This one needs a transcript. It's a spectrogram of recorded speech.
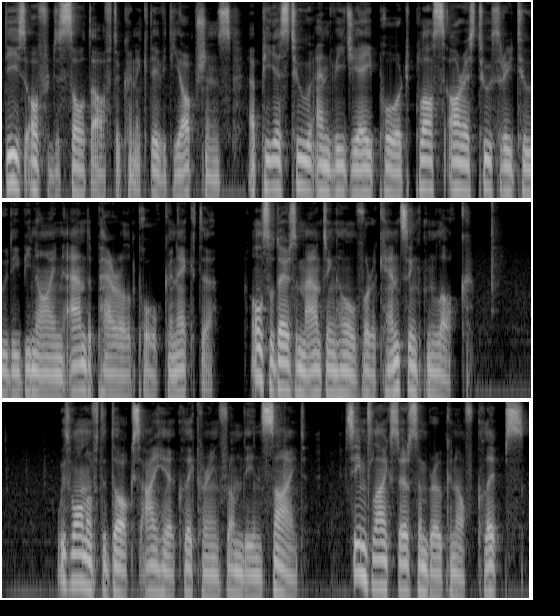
These offer the sought after connectivity options, a PS2 and VGA port plus RS232 DB9 and a parallel port connector. Also there's a mounting hole for a Kensington lock. With one of the docks I hear clickering from the inside. Seems like there's some broken off clips.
